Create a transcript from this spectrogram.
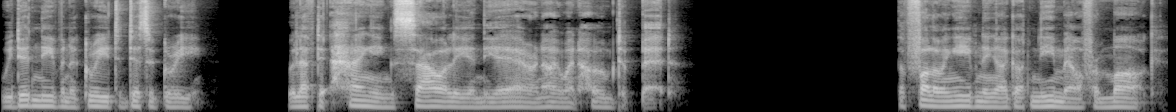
We didn't even agree to disagree. We left it hanging sourly in the air, and I went home to bed. The following evening, I got an email from Mark.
